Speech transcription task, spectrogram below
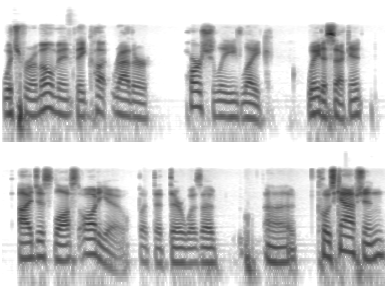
which for a moment they cut rather harshly, like, wait a second, I just lost audio, but that there was a uh, closed caption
